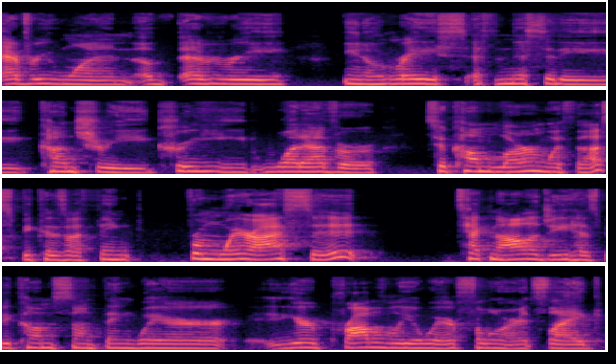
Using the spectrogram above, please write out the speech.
everyone of every you know race ethnicity country creed whatever to come learn with us because i think from where i sit technology has become something where you're probably aware florence like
